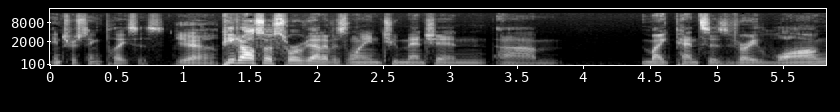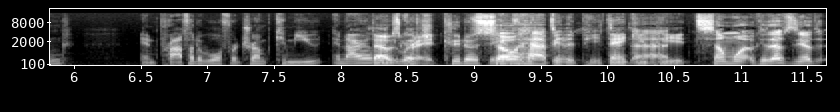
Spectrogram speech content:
interesting places. yeah. Pete also swerved out of his lane to mention um, Mike Pence's very long and profitable for Trump commute in Ireland. That was which great. Kudos. to so him happy too. that Pete. Thank did you, that. Pete. Someone because that was the other.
